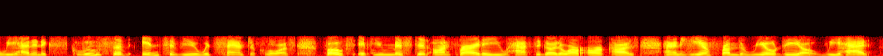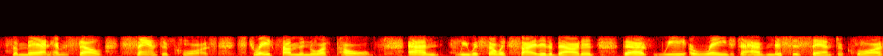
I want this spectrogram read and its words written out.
We had an exclusive interview with Santa Claus. Folks, if you missed it on Friday, you have to go to our archives and hear from the real deal. We had the man himself, Santa Claus, straight from the North Pole. And we were so excited about it that we arranged to have Mrs. Santa Claus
